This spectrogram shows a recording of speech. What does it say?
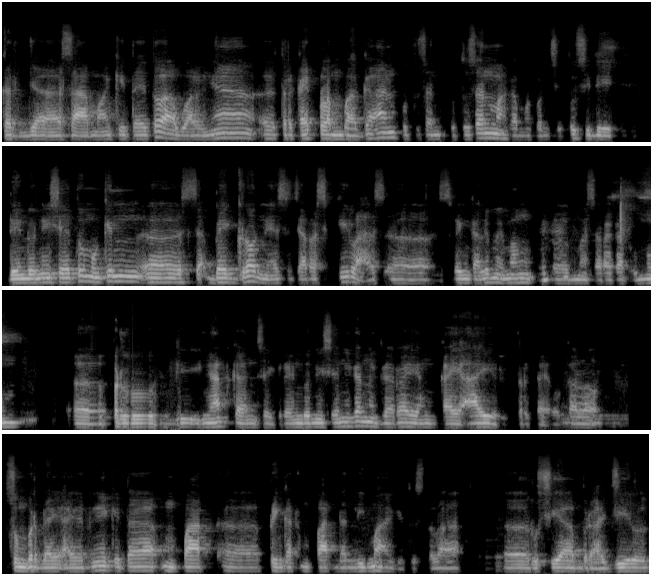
Kerja sama kita itu awalnya terkait pelembagaan putusan-putusan Mahkamah Konstitusi di di Indonesia itu mungkin uh, background ya secara sekilas uh, sering kali memang uh, masyarakat umum uh, perlu diingatkan. Saya kira Indonesia ini kan negara yang kaya air terkait. Oh, kalau sumber daya airnya kita empat uh, peringkat empat dan lima gitu setelah uh, Rusia Brazil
